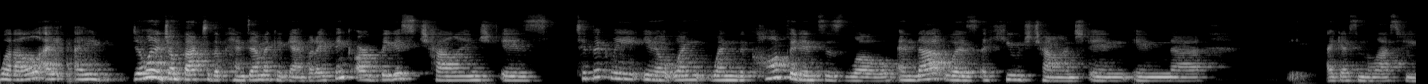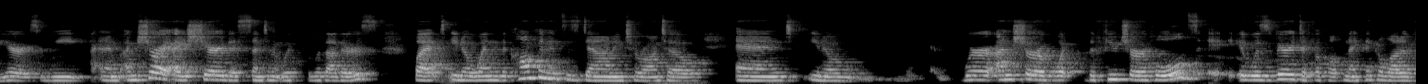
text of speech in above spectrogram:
Well, I, I don't want to jump back to the pandemic again, but I think our biggest challenge is typically, you know, when when the confidence is low, and that was a huge challenge in in uh, I guess in the last few years. We and I'm, I'm sure I, I share this sentiment with with others, but you know, when the confidence is down in Toronto, and you know we're unsure of what the future holds, it, it was very difficult, and I think a lot of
